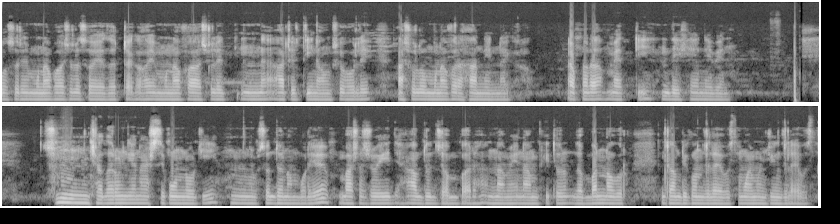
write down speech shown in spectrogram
বছরের মুনাফা আসলে ছয় হাজার টাকা হয়। মুনাফা আসলে আটের তিন অংশ হলে আসল ও মুনাফার হার নির্ণয় করা। আপনারা ম্যাথটি দেখে নেবেন। সাধারণ জ্ঞান আসছে পনেরোটি চোদ্দ নম্বরে ভাষা শহীদ আব্দুল জব্বার নামে নামকৃত জব্বারনগর গ্রামটি কোন জেলায় অবস্থিত? ময়মনসিংহ জেলায় অবস্থিত।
